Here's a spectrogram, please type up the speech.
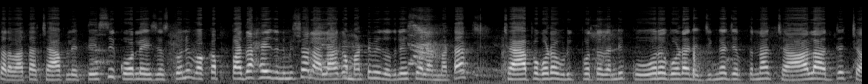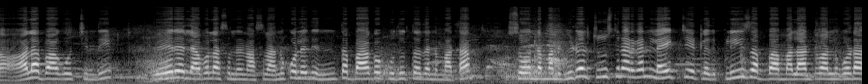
తర్వాత చేపలు ఎత్తేసి కూరలో వేసేసుకొని ఒక పదహైదు నిమిషాలు అలాగా మంట మీద వదిలేసేయాలన్నమాట. చేప కూడా ఉడికిపోతుందండి. కూర కూడా నిజంగా చెప్తున్నా చాలా అంటే చాలా బాగా వచ్చింది. వేరే లెవెల్ అసలు నేను అసలు అనుకోలేదు ఇంత బాగా కుదురుతుంది అనమాట సో మన వీడియోలు చూస్తున్నారు కానీ లైక్ చేయట్లేదు. ప్లీజ్ అబ్బా మా వాళ్ళని కూడా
